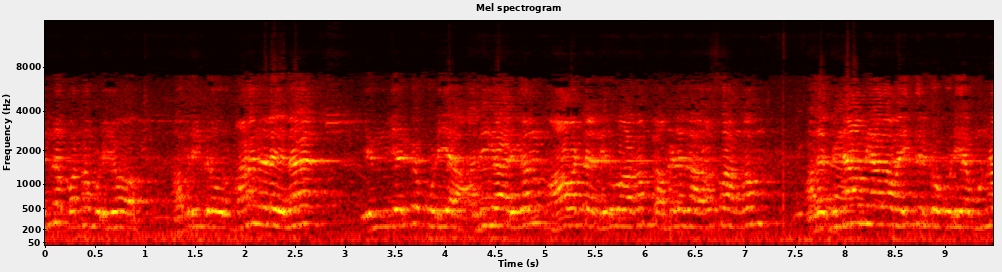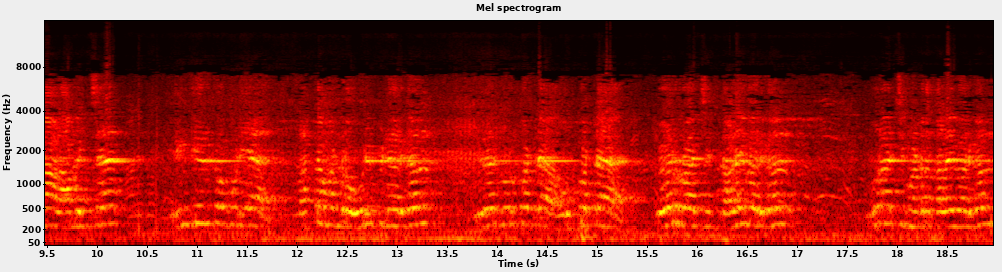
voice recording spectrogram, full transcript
என்ன பண்ண முடியும்? அப்படின்ற ஒரு மனநிலையில இங்க இருக்கக்கூடிய அதிகாரிகள் மாவட்ட நிர்வாகம் தமிழக அரசாங்கம் அதை பினாமியாக வைத்திருக்கக்கூடிய முன்னாள் அமைச்சர் இங்கு இருக்கக்கூடிய சட்டமன்ற உறுப்பினர்கள் இதற்கு உட்பட்ட உட்பட்ட பேரூராட்சி தலைவர்கள் ஊராட்சி மன்ற தலைவர்கள்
